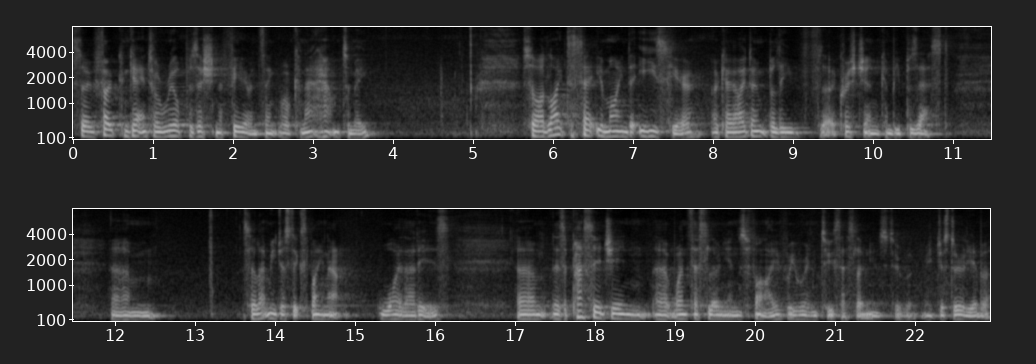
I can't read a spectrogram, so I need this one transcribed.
So folk can get into a real position of fear and think, well, can that happen to me? So I'd like to set your mind at ease here. Okay, I don't believe that a Christian can be possessed. Um, so let me just explain that, why that is. Um, there's a passage in uh, 1 Thessalonians 5. We were in 2 Thessalonians 2 just earlier, but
